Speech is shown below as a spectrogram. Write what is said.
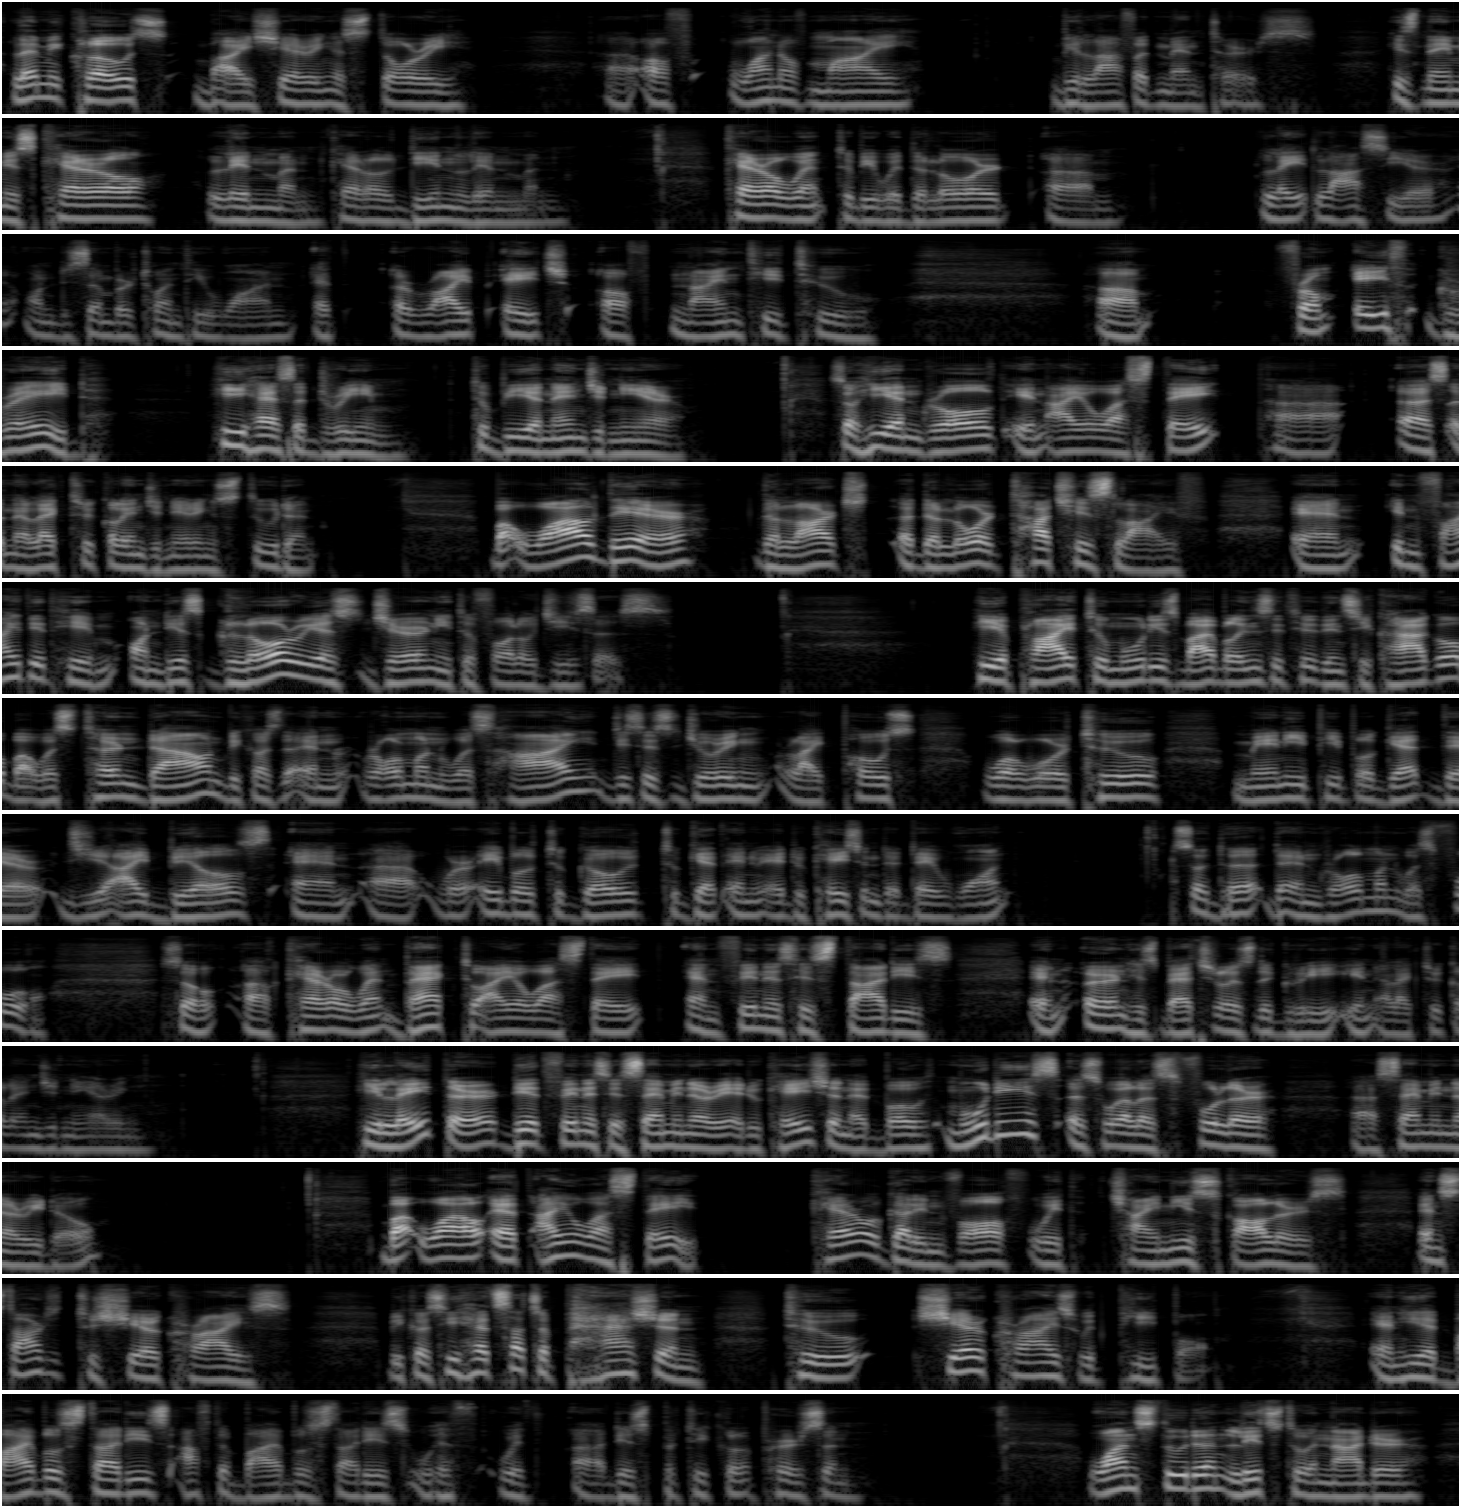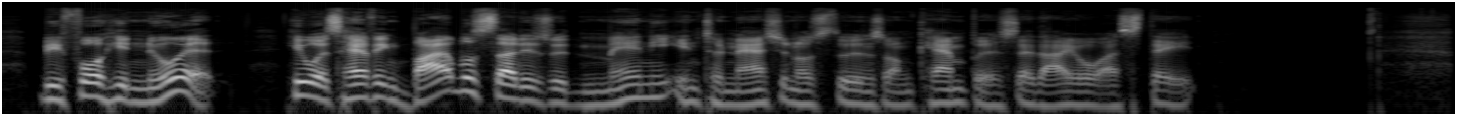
Let me close by sharing a story uh, of one of my beloved mentors. His name is Carol Lindman, Carol Dean Lindman. Carol went to be with the Lord um, late last year on December 21 at a ripe age of 92. Um, from eighth grade, he has a dream to be an engineer. So he enrolled in Iowa State uh, as an electrical engineering student. But while there, the, large, uh, the Lord touched his life and invited him on this glorious journey to follow Jesus. He applied to Moody's Bible Institute in Chicago, but was turned down because the enrollment was high. This is during like post World War II. Many people get their GI bills and uh, were able to go to get any education that they want. So the, the enrollment was full. So uh, went back to Iowa State and finished his studies and earned his bachelor's degree in electrical engineering. He later did finish his seminary education at both Moody's as well as Fuller uh, Seminary, though. But while at Iowa State, Carroll got involved with Chinese scholars and started to share Christ because he had such a passion to share Christ with people and he had Bible studies after Bible studies with with uh, this particular person. One student leads to another. Before he knew it, he was having Bible studies with many international students on campus at Iowa State.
